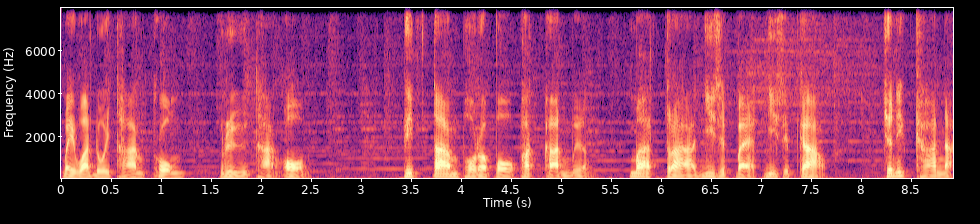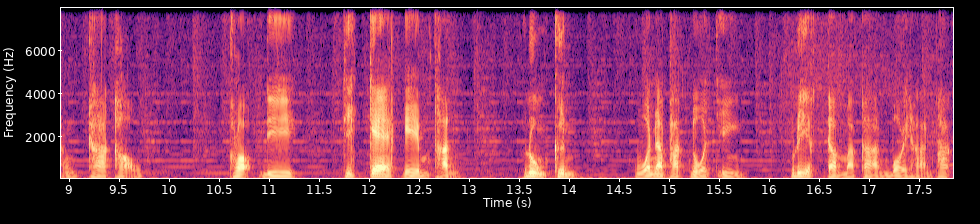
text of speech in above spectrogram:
ไม่ว่าโดยทางตรงหรือทางอ้อม ผิดตามพรบพักการเมือง มาตรา 28-29 ชนิดคาหนังคาเขา เคราะดีที่แก้เกมทัน รุ่งขึ้นหัวหน้าพักตัวจริง เรียกกรรมการบริหารพัก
